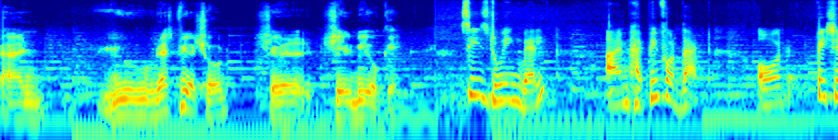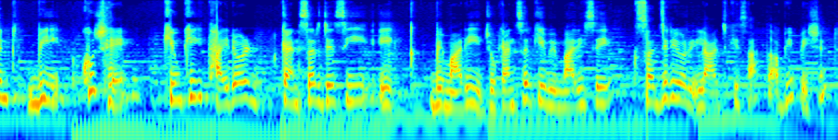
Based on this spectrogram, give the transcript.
And you rest be assured she will she'll be okay. She is doing well. I am happy for that और पेशेंट भी खुश है क्योंकि थायराइड कैंसर जैसी एक बीमारी, जो कैंसर की बीमारी से सर्जरी और इलाज के साथ अभी पेशेंट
